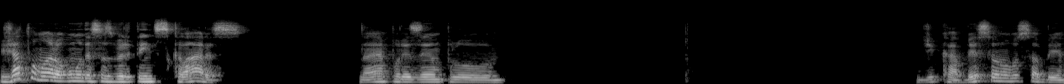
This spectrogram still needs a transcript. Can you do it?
Já tomaram alguma dessas vertentes claras? né? Por exemplo, de cabeça eu não vou saber.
